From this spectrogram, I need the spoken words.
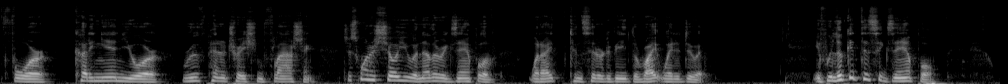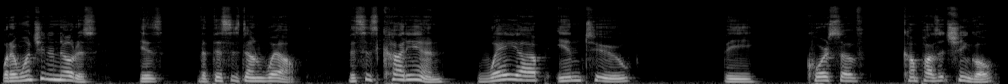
for cutting in your roof penetration flashing. Just want to show you another example of what I consider to be the right way to do it. If we look at this example, what I want you to notice is that this is done well. This is cut in way up into the course of composite shingle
